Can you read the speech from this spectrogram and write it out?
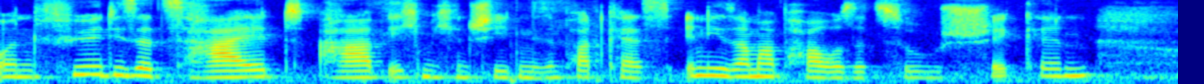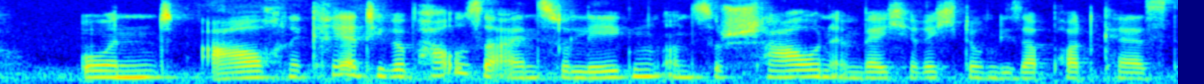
und für diese Zeit habe ich mich entschieden, diesen Podcast in die Sommerpause zu schicken und auch eine kreative Pause einzulegen und zu schauen, in welche Richtung dieser Podcast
